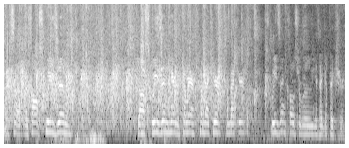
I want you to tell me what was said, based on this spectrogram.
Let's, uh, let's all squeeze in. Y'all squeeze in here. Come here. Come back here. Come back here. Squeeze in closer where we can take a picture.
